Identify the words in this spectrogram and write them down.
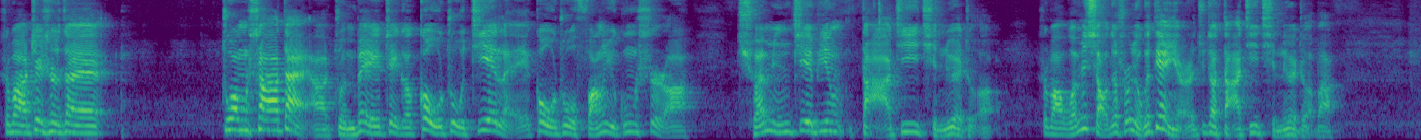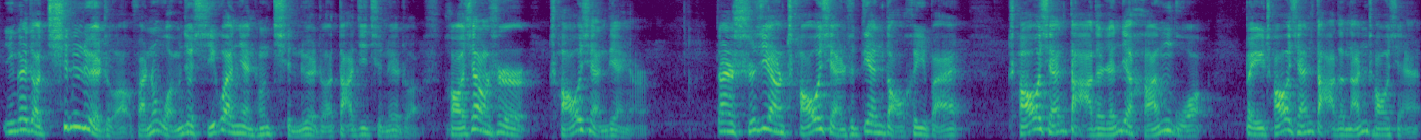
是吧？这是在装沙袋啊，准备这个构筑街垒、构筑防御工事啊，全民皆兵，打击侵略者，是吧？我们小的时候有个电影就叫《打击侵略者》吧。应该叫侵略者，反正我们就习惯念成侵略者，打击侵略者，好像是朝鲜电影，但实际上朝鲜是颠倒黑白，朝鲜打的人家韩国，北朝鲜打的南朝鲜，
